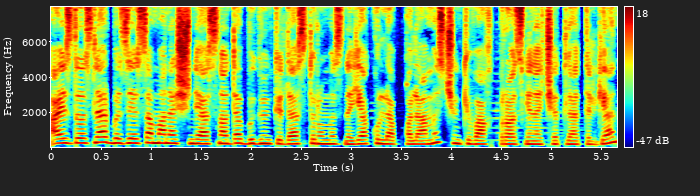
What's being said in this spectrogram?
Aziz do'stlar biz esa mana shunday asnoda bugungi dasturimizni yakunlab qolamiz chunki vaqt birozgina chetlatilgan.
